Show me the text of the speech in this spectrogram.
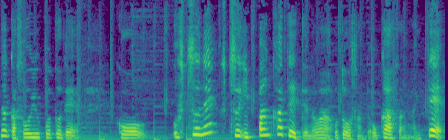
なんかそういうことで、こう、普通ね、普通一般家庭っていうのはお父さんとお母さんがいて、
